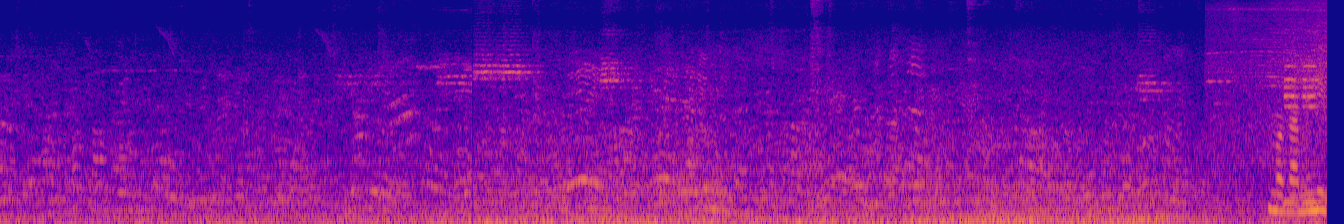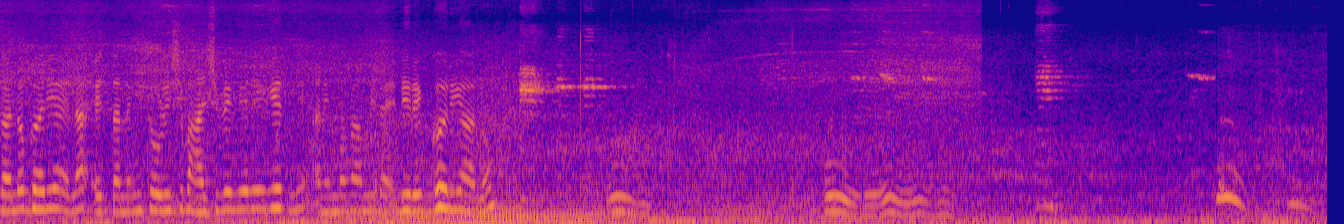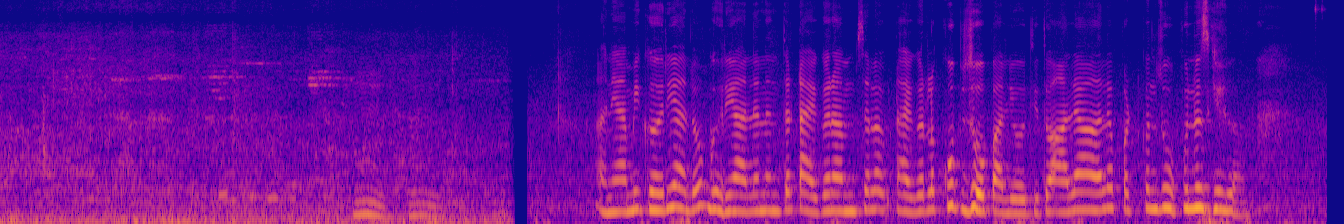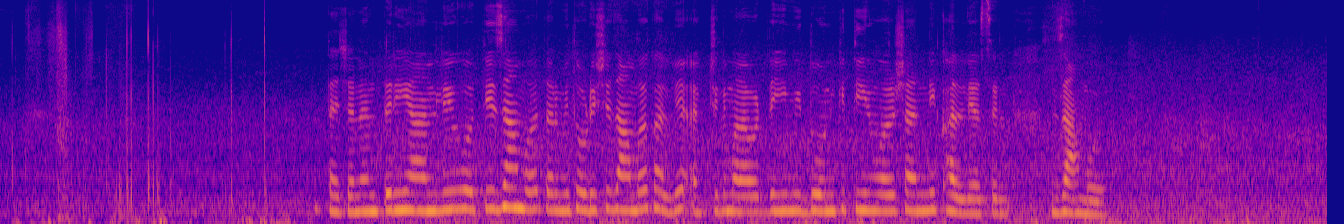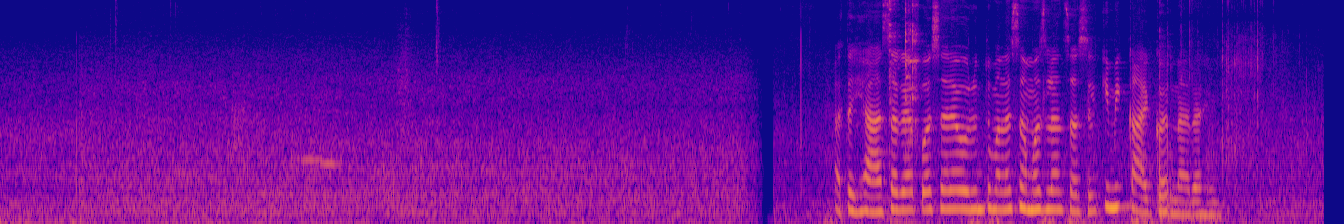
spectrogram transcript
मग आम्ही निघालो घरी यायला. येताना मी थोडीशी भाजी वगैरे घेतली आणि मग आम्ही डिरेक्ट घरी आलो. हो, हो, हो, आणि आम्ही घरी आलो. घरी आल्यानंतर टायगर आमच्याला टायगरला खूप झोप आली होती. तो आल्या आल्या पटकन झोपूनच गेला. त्याच्यानंतर ही आणली होती जांभळ. तर मी थोडीशी जांभळ खाल्ली. ॲक्च्युली मला वाटतं ही मी दोन की तीन वर्षांनी खाल्ली असेल जांभूळ. आता ह्या सगळ्या पसाऱ्यावरून तुम्हाला समजलाच असेल की मी काय करणार आहे.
